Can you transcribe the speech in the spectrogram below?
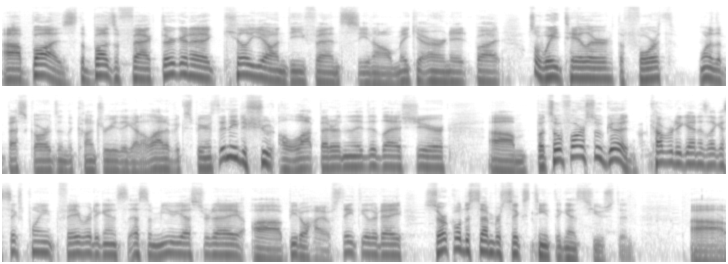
Uh, buzz, the buzz effect. They're gonna kill you on defense. You know, make you earn it. But also Wade Taylor, the fourth, one of the best guards in the country. They got a lot of experience. They need to shoot a lot better than they did last year. Um, but so far, so good. Covered again as like a six point favorite against SMU yesterday. Uh, beat Ohio State the other day. Circle December 16th against Houston. Uh,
